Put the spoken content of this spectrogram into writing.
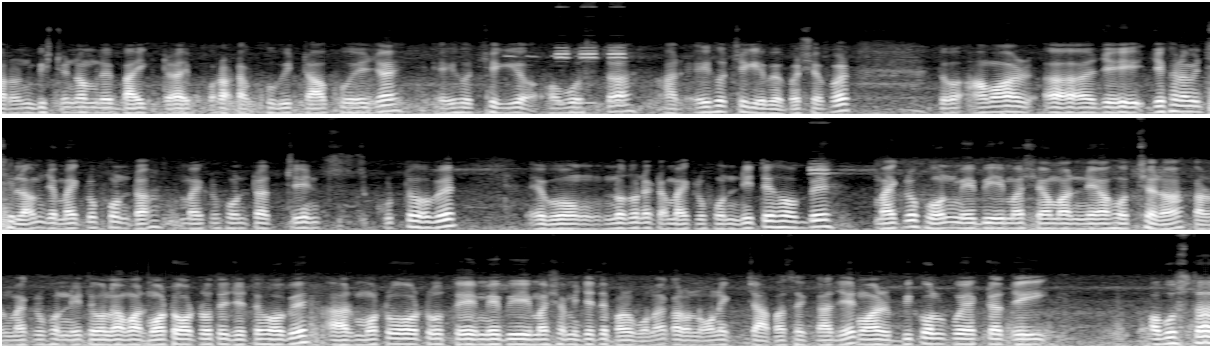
কারণ বৃষ্টি নামলে বাইক ড্রাইভ করাটা খুবই টাফ হয়ে যায়। এই হচ্ছে গিয়ে অবস্থা আর এই হচ্ছে গিয়ে ব্যাপার স্যাপার। তো আমার যে, যেখানে আমি ছিলাম, যে মাইক্রোফোনটা মাইক্রোফোনটা চেঞ্জ করতে হবে এবং নতুন একটা মাইক্রোফোন নিতে হবে। মাইক্রোফোন মেবি এই মাসে আমার নেওয়া হচ্ছে না, কারণ মাইক্রোফোন নিতে হলে আমার মোটো অটোতে যেতে হবে। আর মোটো অটোতে মেবি এই মাসে আমি যেতে পারব না, কারণ অনেক চাপ আছে কাজের। আমার বিকল্প একটা যেই অবস্থা,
